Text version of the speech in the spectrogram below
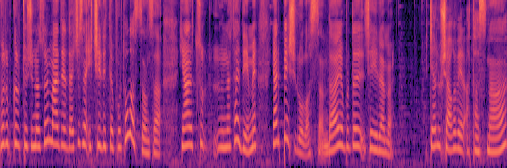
vurub qırıb tökündən sonra mənə dedilər ki, sən 2 illik deport olasansa, yəni tu- nətər deyim, yəni 5 il olasan da, ya burada şey eləmə. Gəl uşağı ver atasına,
